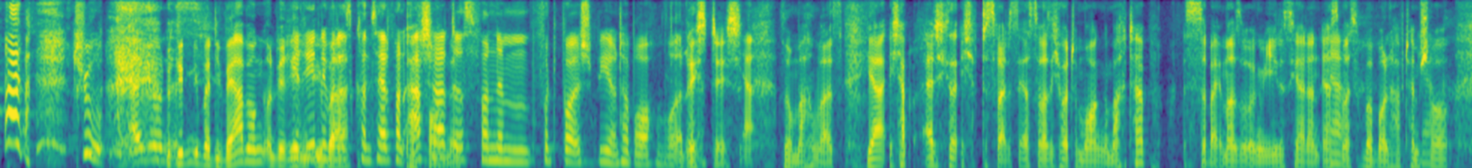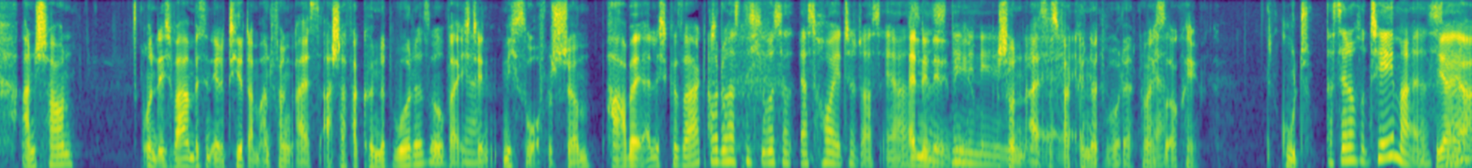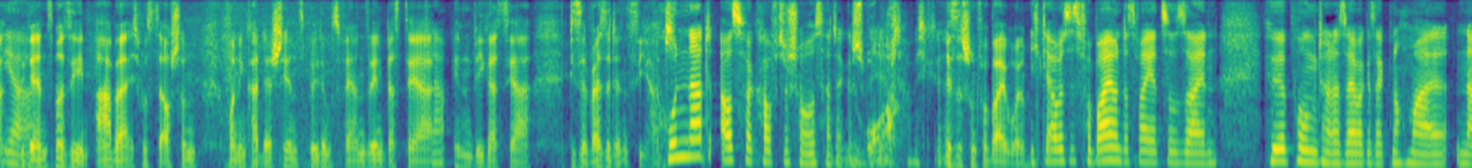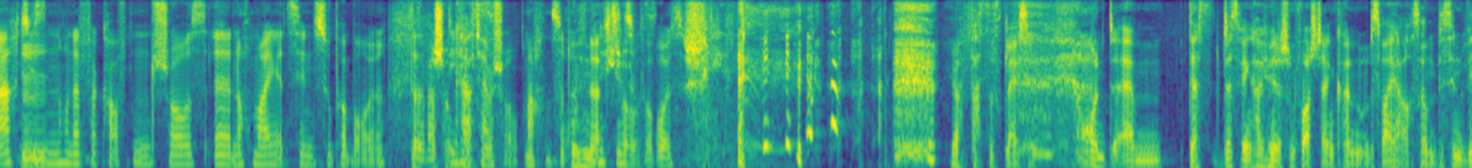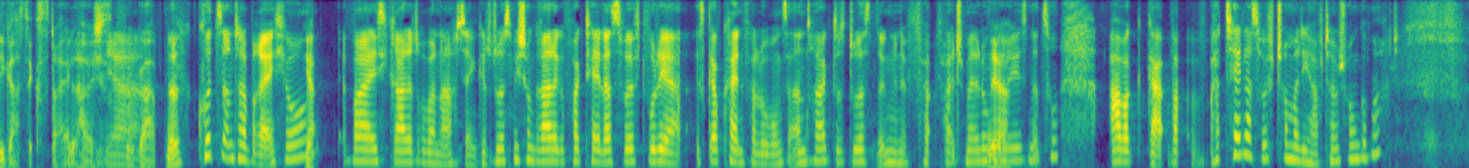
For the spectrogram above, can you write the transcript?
True. Also Wir reden über die Werbung und wir wir reden, reden über, über das Konzert von Performance. das von einem Footballspiel unterbrochen wurde. Richtig. Ja. So machen wir es. Ja, ich habe ehrlich gesagt, ich hab, das war das erste, was ich heute Morgen gemacht habe. Es ist aber immer so, irgendwie jedes Jahr dann erstmal Ja. Super Bowl Halftime Show anschauen. Und ich war ein bisschen irritiert am Anfang, als Ascher verkündet wurde, so, weil ich Ja. den nicht so auf dem Schirm habe, ehrlich gesagt. Aber du hast nicht gewusst, dass erst heute das erst äh, nee, ist. nee, nee, nee, Schon nee, als ja, es ja, ja. verkündet wurde. Dann war ich Ja. so, okay. Gut. Dass der noch so Thema ist. Ja, ne? ja, wir werden es mal sehen. Aber ich wusste auch schon von den Kardashians, Bildungsfernsehen, dass der Klar. in Vegas ja diese Residency hat. 100 ausverkaufte Shows hat er gespielt, habe ich gehört. Ist es schon vorbei wohl? Ich glaube, es ist vorbei und das war jetzt so sein Höhepunkt, hat er selber gesagt, nochmal nach Mhm. diesen 100 verkauften Shows äh, nochmal jetzt den Super Bowl, Das war schon die krass. Halftime-Show machen zu dürfen, 100 nicht den Shows. Super Bowl zu spielen. Ja, fast das Gleiche. Und ähm, das, deswegen habe ich mir das schon vorstellen können. Und das war ja auch so ein bisschen Vegas-Style, habe ich das Ja. Gefühl gehabt, ne? Kurze Unterbrechung, Ja. weil ich gerade drüber nachdenke. Du hast mich schon gerade gefragt, Taylor Swift wurde ja, es gab keinen Verlobungsantrag, du hast irgendwie eine Fa Falschmeldung Ja. gelesen dazu. Aber ga- wa- hat Taylor Swift schon mal die Halftime-Show gemacht?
